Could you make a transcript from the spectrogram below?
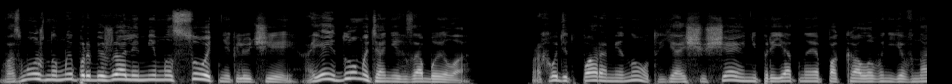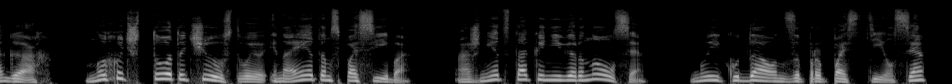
Возможно, мы пробежали мимо сотни ключей, а я и думать о них забыла. Проходит пара минут, я ощущаю неприятное покалывание в ногах. Но хоть что-то чувствую, и на этом спасибо. А жнец так и не вернулся. Ну и куда он запропастился?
